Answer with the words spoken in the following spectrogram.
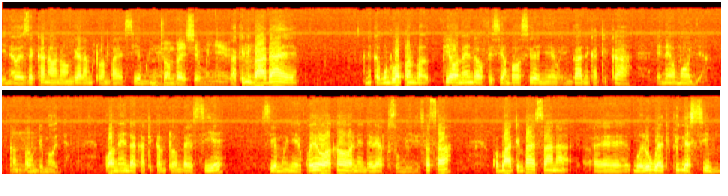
inawezekana wanaongea na mtu ambaye siye mwenyewe Mtu ambaye siye mwenyewe. lakini mm. baadaye nikagundua kwamba pia wameenda ofisi ambao sio wenyewe, ingawa ni katika eneo moja compound mm. moja, kwa wameenda katika mtu ambaye siye siye mwenyewe. Kwa hiyo wakawa wanaendelea kusubiri. Sasa kwa bahati mbaya sana eh, Golugwa akipiga simu,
